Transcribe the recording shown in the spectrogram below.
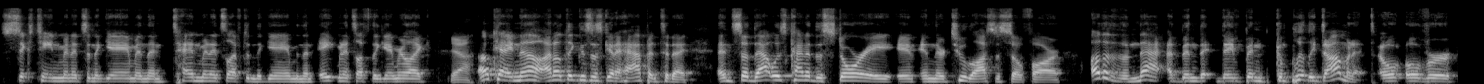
16 minutes in the game and then 10 minutes left in the game and then 8 minutes left in the game. You're like yeah. okay no i don't think this is going to happen today. And so that was kind of the story in, in their two losses so far. Other than that i've been they've been completely dominant o- over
